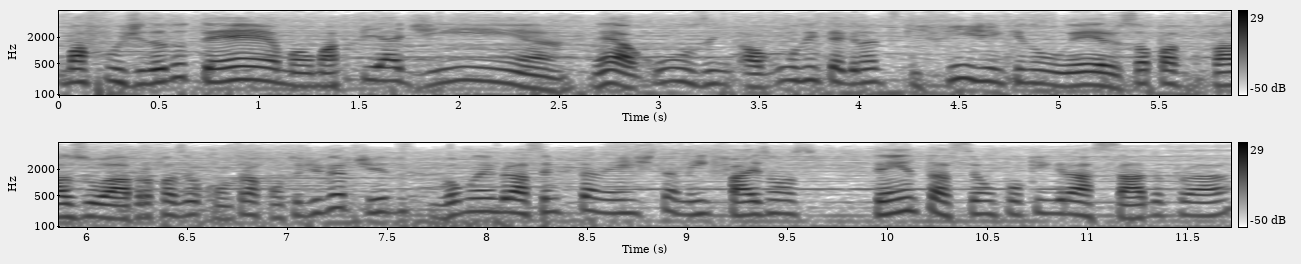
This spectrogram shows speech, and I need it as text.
uma fugida do tema, uma piadinha, né? Alguns, alguns integrantes que fingem que não leram só pra zoar, pra fazer o contraponto divertido. Vamos lembrar sempre que também a gente também faz umas. tenta ser um pouco engraçado pra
